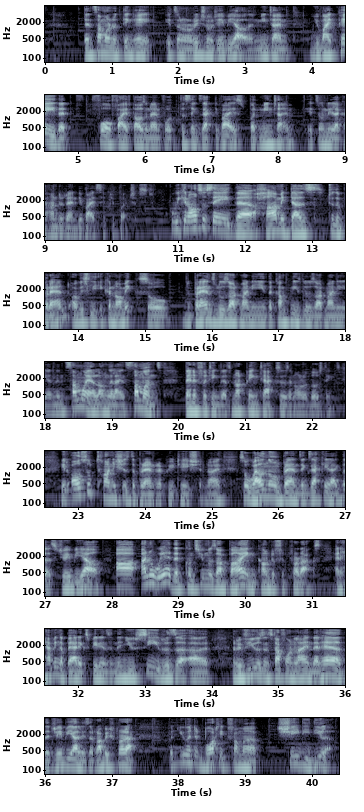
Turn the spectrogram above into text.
then someone would think, hey, it's an original JBL. And meantime, you might pay that four or five thousand rand for this exact device, but meantime, it's only like a hundred rand device that you purchased. We can also say the harm it does to the brand, obviously economic. So the brands lose out money, the companies lose out money, and then somewhere along the line, someone's benefiting that's not paying taxes and all of those things. It also tarnishes the brand reputation, right? So well-known brands exactly like this, JBL, are unaware that consumers are buying counterfeit products and having a bad experience and then you see uh, reviews and stuff online that hey the JBL is a rubbish product but you went and bought it from a shady dealer.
